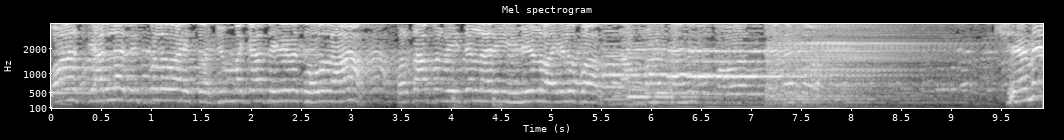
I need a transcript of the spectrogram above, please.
ಬಾಸ್ ಎಲ್ಲ ನಿಷ್ಫಲವಾಯ್ತು. ನಿಮ್ಮ ಕೆಲಸ ಹೇಳಬೇಕು ಹೋದ ಪ್ರತಾಪನ ಇದೆಲ್ಲ ರೀ ಬಾಸ್ ಕ್ಷಮಿಸು ಕ್ಷಮೆ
